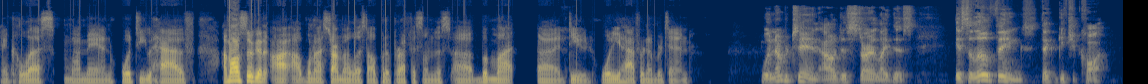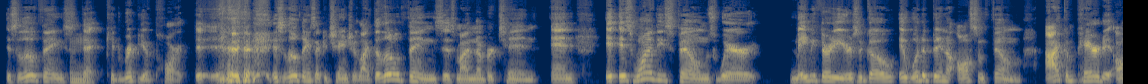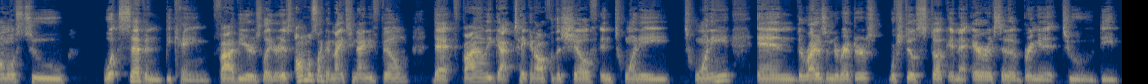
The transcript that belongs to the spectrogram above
And Kales, my man, what do you have? I'm also gonna. I, I, when I start my list, I'll put a preface on this. Uh, but my uh, dude, what do you have for number ten? Well, number ten, I'll just start it like this. It's the little things that get you caught. It's the little things mm. that could rip you apart. It, it's the little things that could change your life. The little things is my number 10. And it, it's one of these films where maybe 30 years ago, it would have been an awesome film. I compared it almost to what Seven became five years later. It's almost like a 1990 film that finally got taken off of the shelf in 2020, and the writers and directors were still stuck in that era instead of bringing it to the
